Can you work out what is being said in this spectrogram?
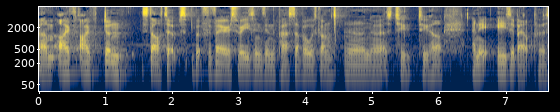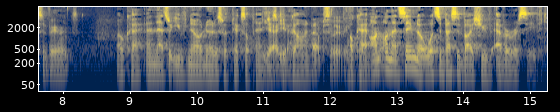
Um, I've I've done startups, but for various reasons in the past, I've always gone, oh, no, that's too too hard, and it is about perseverance. Okay, and that's what you've noticed with PixelPin. Yeah, Just keep yeah, going. absolutely. Okay, on, on that same note, what's the best advice you've ever received?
